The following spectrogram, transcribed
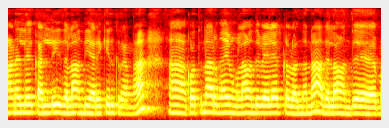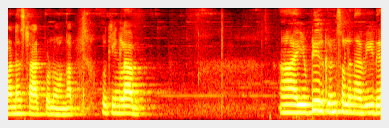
மணல் கல் இதெல்லாம் வந்து இறக்கியிருக்கிறாங்க கொத்தனாருங்க இவங்கெல்லாம் வந்து வேலையாட்கள் வந்தோன்னா அதெல்லாம் வந்து பண்ண ஸ்டார்ட் பண்ணுவாங்க. ஓகேங்களா? எப்படி இருக்குன்னு சொல்லுங்கள் வீடு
